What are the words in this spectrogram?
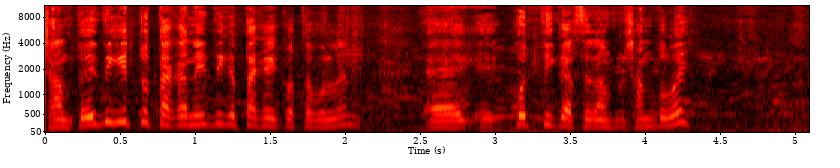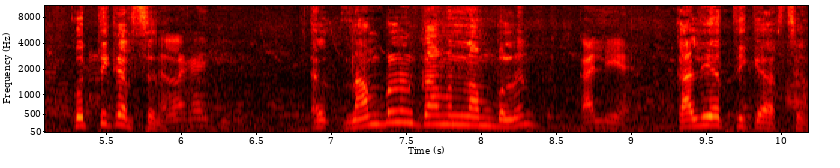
শান্ত এইদিকে একটু তাকান এইদিকে তাকাই কথা বললেন। কর্তিক আসছেন আপনি শান্ত ভাই? কর্তিক আসছেন নাম বলেন গ্রামের নাম বলেন। কালিয়া। কালিয়ার থেকে আসছেন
